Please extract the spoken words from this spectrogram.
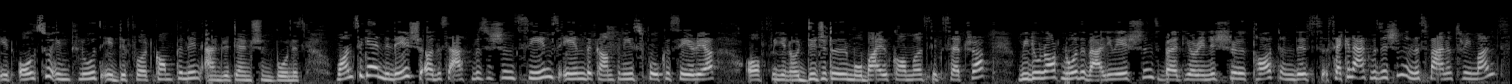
It also includes a deferred component and retention bonus. Once again, Nilesh, uh, this acquisition seems in the company's focus area of, you know, digital, mobile commerce, etc. We do not know the valuations, but your initial thought on this second acquisition in the span of three months?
